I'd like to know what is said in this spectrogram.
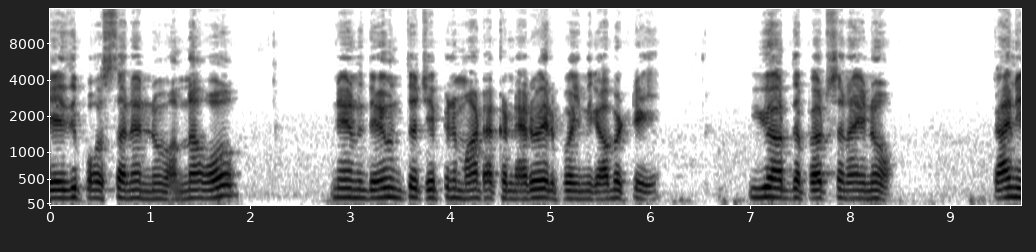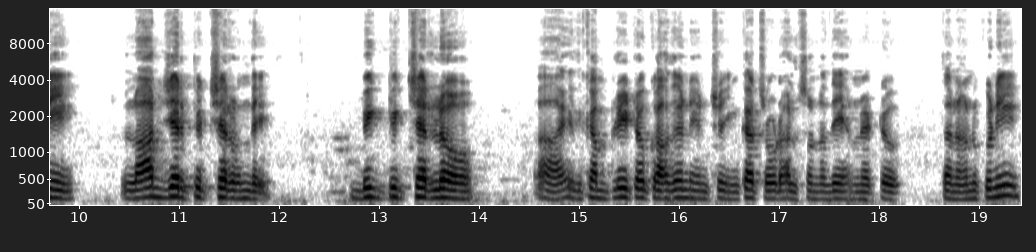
చేది పోస్తానని నువ్వు అన్నావో నేను దేవునితో చెప్పిన మాట అక్కడ నెరవేరిపోయింది కాబట్టి you are the person I know కానీ లార్జర్ పిక్చర్ ఉంది. బిగ్ పిక్చర్లో ఇది కంప్లీట్ కాదు నేను ఇంకా చూడాల్సి ఉన్నది అన్నట్టు తను అనుకుని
